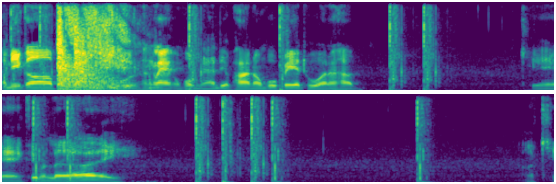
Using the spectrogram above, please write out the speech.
อันนี้ก็เป็นการขี่หุ่นครั้งแรกของผมนะ เดี๋ยวพาน้องปูเป้ทัวร์นะครับ โอเค ขึ้นมาเลย โอ เค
